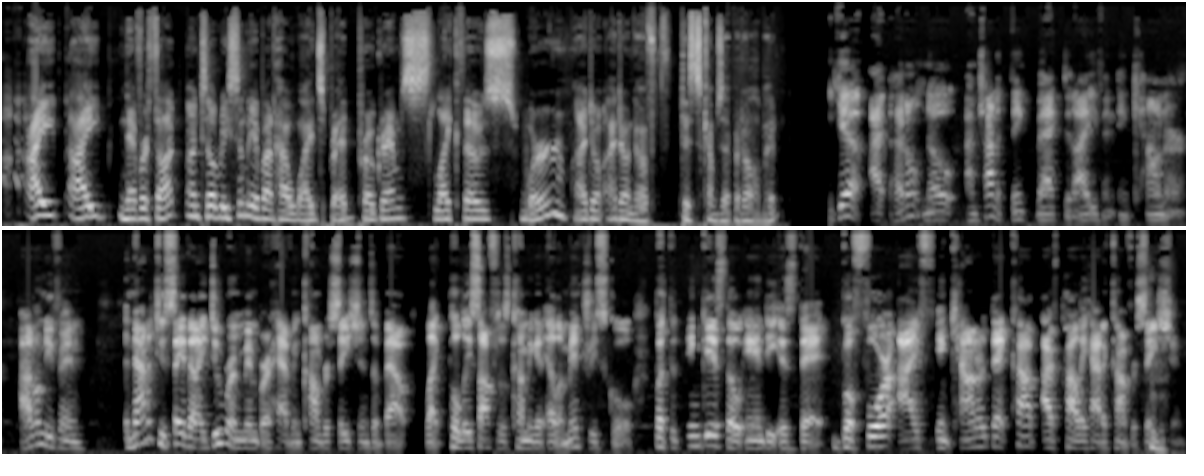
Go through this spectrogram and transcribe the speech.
I I never thought until recently about how widespread programs like those were. I don't I don't know if this comes up at all, but yeah, I, I don't know. I'm trying to think back. Did I even encounter? I don't even. Now that you say that, I do remember having conversations about like police officers coming in elementary school. But the thing is, though, Andy, is that before I've encountered that cop, I've probably had a conversation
